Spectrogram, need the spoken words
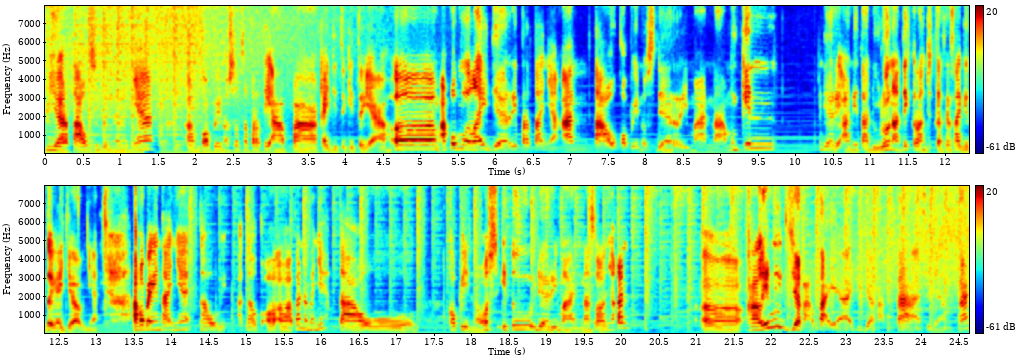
biar tahu sebenarnya um, kopi nus seperti apa kayak gitu-gitu ya. Um, aku mulai dari pertanyaan tahu kopi nus dari mana. Mungkin dari Anita dulu nanti lanjut ke Sesa gitu ya jawabnya. Aku pengen tanya tahu atau uh, apa namanya tahu kopi nus itu dari mana? Soalnya kan uh, kalian di Jakarta ya di Jakarta, sedangkan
